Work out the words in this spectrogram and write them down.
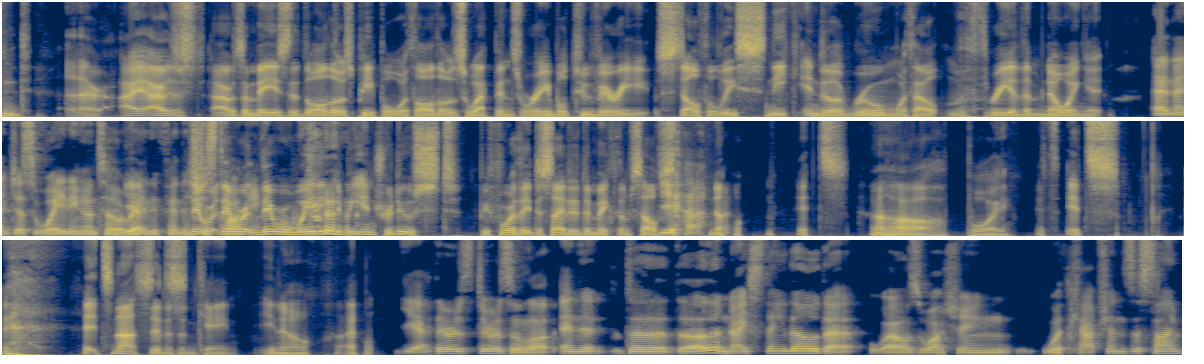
and uh, I, I was I was amazed that all those people with all those weapons were able to very stealthily sneak into the room without the three of them knowing it. And then just waiting until Raiden finishes they were they were they were waiting to be introduced before they decided to make themselves. Yeah. no, it's oh boy, it's it's it's not Citizen Kane. You know, I don't. Yeah, there was there was a lot, and the, the the other nice thing though that I was watching with captions this time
